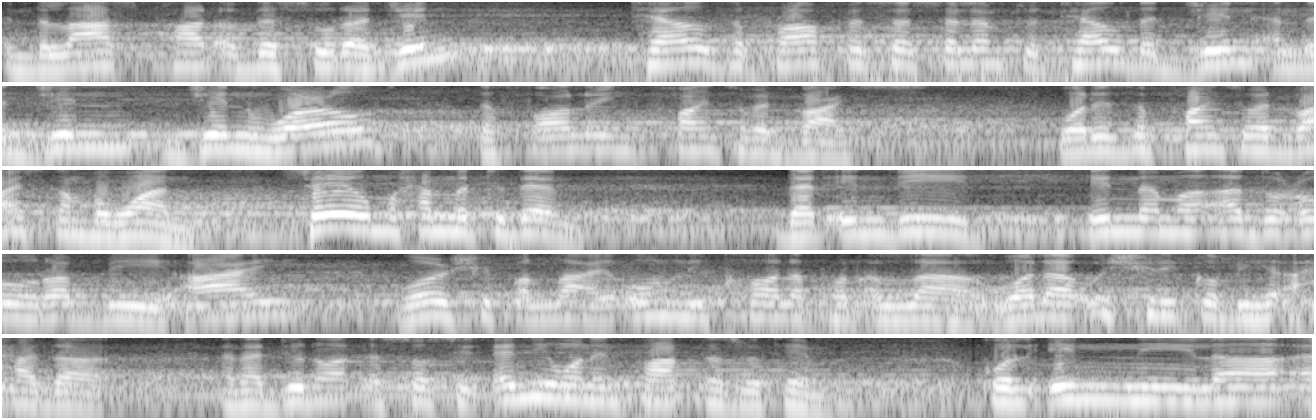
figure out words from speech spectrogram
in the last part of the surah jinn tells the Prophet sallallahu to tell the jinn and the jinn, jinn world the following points of advice. What is the points of advice? Number one, say O Muhammad to them that indeed innama ad'u rabbi I worship Allah I only call upon Allah wala ushriku bihi ahada and I do not associate anyone in partners with him قل إني لا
